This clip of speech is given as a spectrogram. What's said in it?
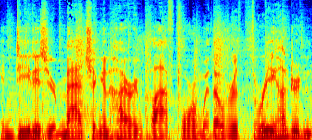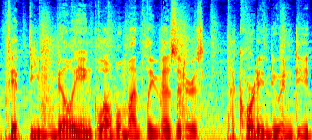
Indeed is your matching and hiring platform with over 350 million global monthly visitors, according to Indeed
